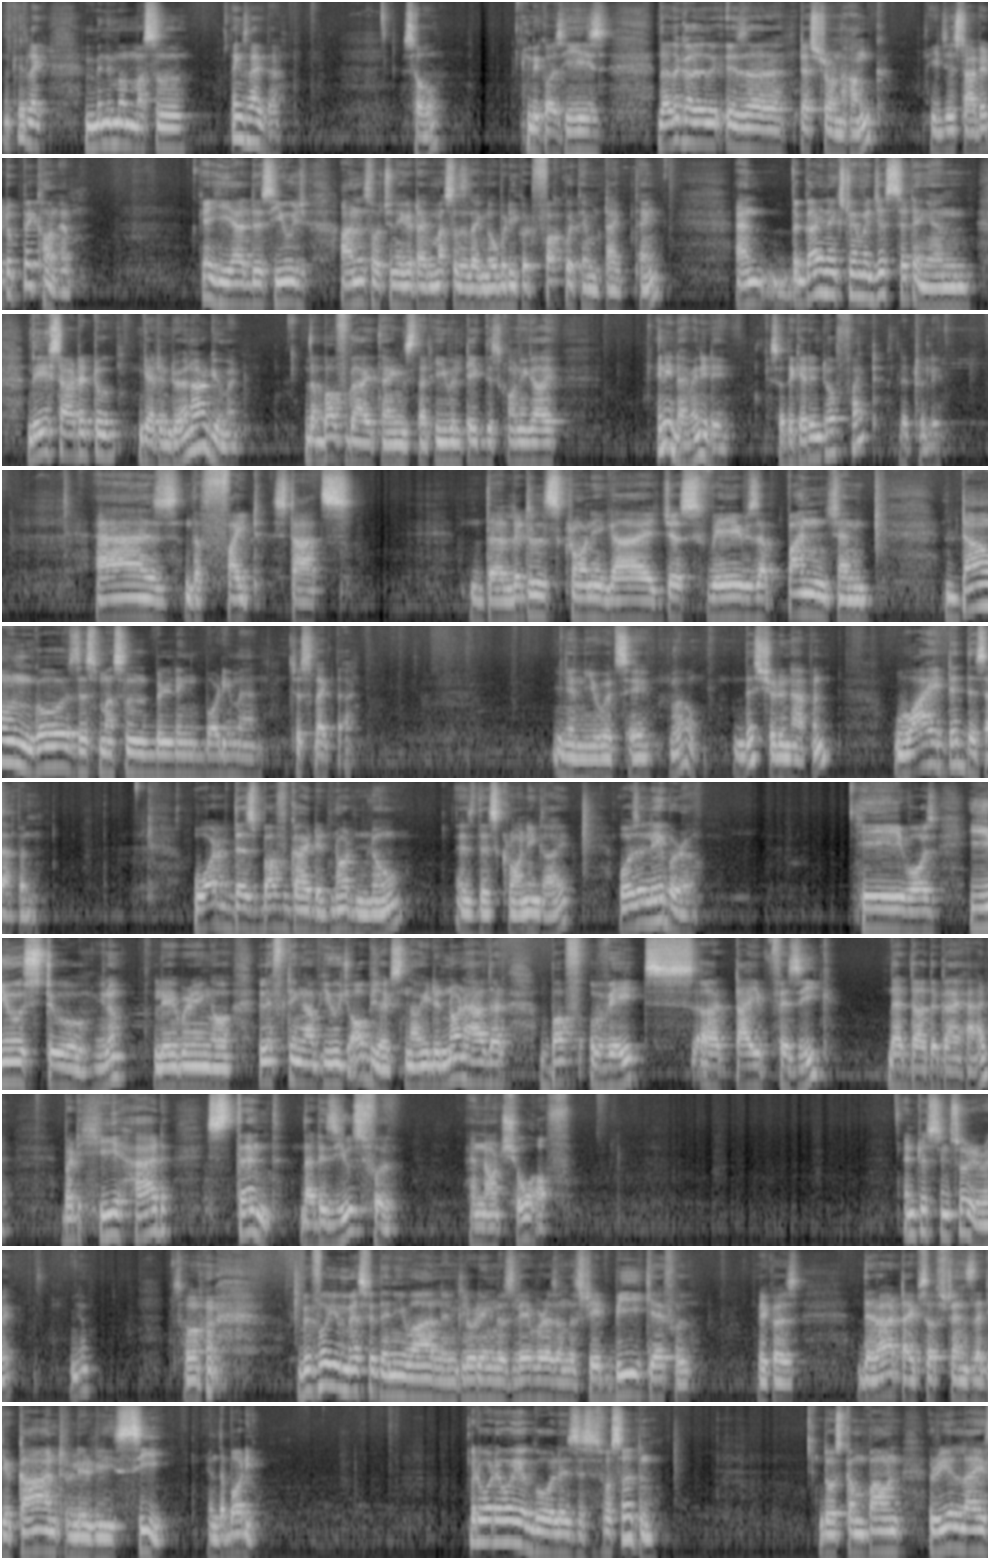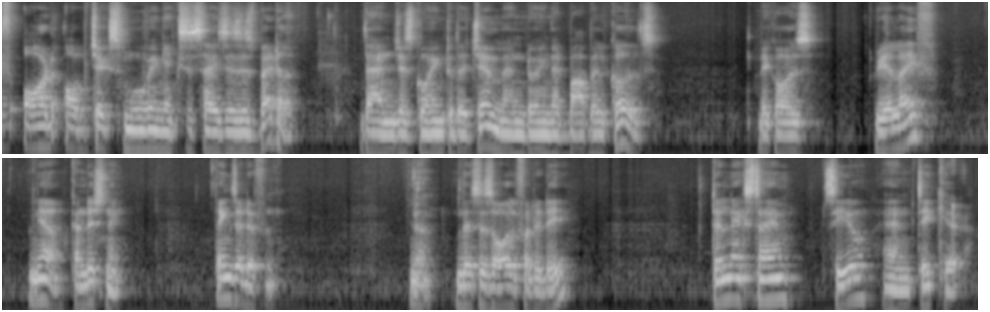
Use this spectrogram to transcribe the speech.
Okay, like minimum muscle, things like that. So, because he's the other guy is a testosterone hunk, he just started to pick on him. Okay, he had this huge Arnold Schwarzenegger type muscles, like nobody could fuck with him type thing. And the guy next to him is just sitting, and they started to get into an argument. The buff guy thinks that he will take this scrawny guy anytime, any day. So they get into a fight, literally. As the fight starts, the little scrawny guy just waves a punch and down goes this muscle building body man. Just like that. And you would say well this shouldn't happen. Why did this happen? What this buff guy did not know is this scrawny guy was a laborer. He was used to you know laboring or lifting up huge objects now he did not have that buff weights uh, type physique that the other guy had, but he had strength that is useful and not show off. Interesting story, right? Yeah. So, before you mess with anyone, including those laborers on the street, be careful because there are types of strengths that you can't really see in the body. But whatever your goal is, this is for certain. Those compound real life odd objects moving exercises is better than just going to the gym and doing that barbell curls. Because real life yeah conditioning. Things are different. Yeah this is all for today. Till next time see you and take care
